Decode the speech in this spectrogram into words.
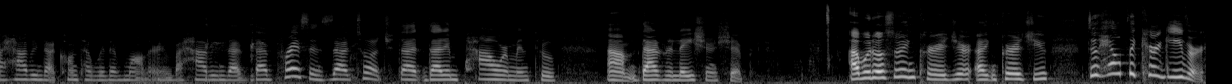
by having that contact with their mother and by having that, that presence, that touch, that, that empowerment through um, that relationship. I would also encourage, encourage you to help the caregiver.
